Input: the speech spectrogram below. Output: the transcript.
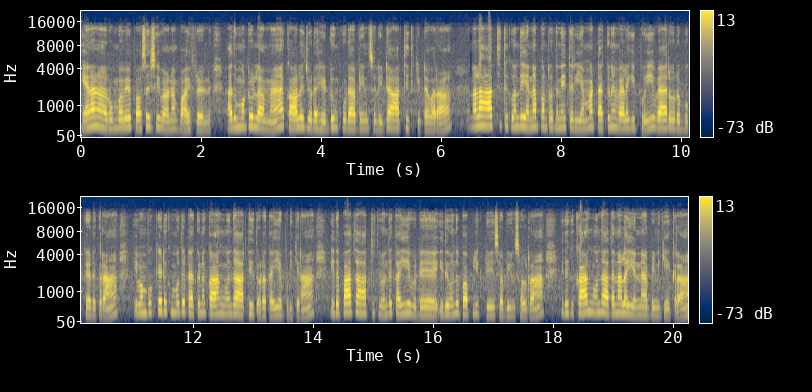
ஏன்னா நான் ரொம்பவே பொசசிவான பாய் ஃப்ரெண்ட் அது மட்டும் இல்லாமல் காலேஜோட ஹெட்டும் கூட அப்படின்னு சொல்லிட்டு ஆர்த்தித் கிட்ட வரான். அதனால் ஆர்த்தித்துக்கு வந்து என்ன பண்ணுறதுனே தெரியும் தெரியாமல் டக்குன்னு விலகி போய் வேற ஒரு புக் எடுக்கிறான். இவன் புக் எடுக்கும்போது டக்குன்னு காங் வந்து ஆர்த்தித்தோட கையை பிடிக்கிறான். இதை பார்த்து ஆர்த்தித் வந்து கையை விடு இது வந்து பப்ளிக் பிளேஸ் அப்படின்னு சொல்கிறான் இதுக்கு காங் வந்து அதனால் என்ன? அப்படின்னு கேட்குறான்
